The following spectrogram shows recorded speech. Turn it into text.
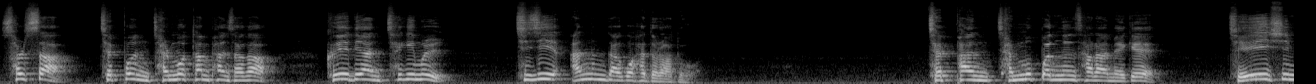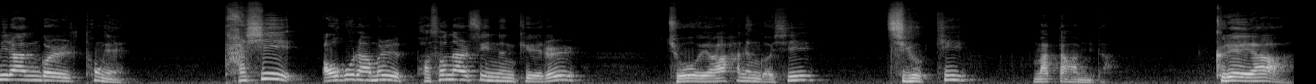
설사 재판 잘못한 판사가 그에 대한 책임을 지지 않는다고 하더라도 재판 잘못 받는 사람에게 재심이란 걸 통해 다시 억울함을 벗어날 수 있는 기회를 줘야 하는 것이 지극히 마땅합니다. 그래야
